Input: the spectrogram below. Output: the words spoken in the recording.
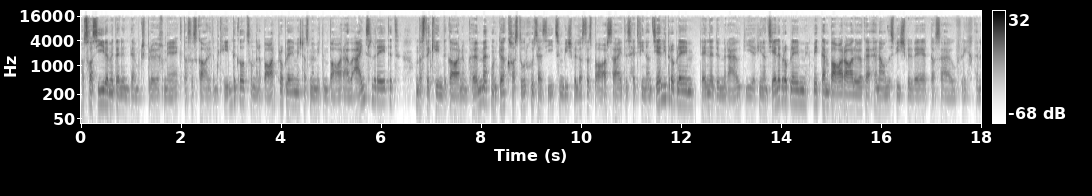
Was kann sein, wenn man dann in dem Gespräch merkt, dass es gar nicht um Kinder geht, sondern ein Paarproblem ist, dass man mit dem Paar auch einzeln redet und dass die Kinder gar nicht kommen. Und dort kann es durchaus auch sein, zum Beispiel, dass das Paar sagt, es hat finanzielle Probleme. Dann schauen wir auch die finanziellen Probleme mit dem Paar anschauen. Ein anderes Beispiel wäre, dass auch vielleicht ein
